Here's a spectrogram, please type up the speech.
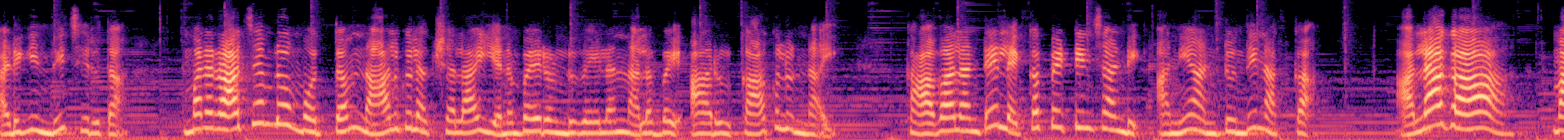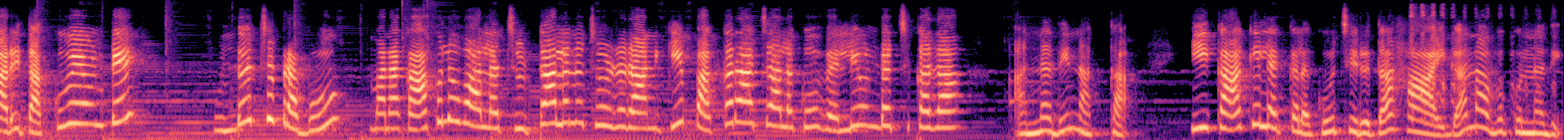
అడిగింది చిరుత. మన రాజ్యంలో మొత్తం నాలుగు లక్షల ఎనభై రెండు వేల నలభై ఆరు కాకులున్నాయి. కావాలంటే లెక్క పెట్టించండి అని అంటుంది నక్క. అలాగా? మరి తక్కువే ఉంటే? ఉండొచ్చు ప్రభు. మన కాకులు వాళ్ళ చుట్టాలను చూడడానికి పక్క రాజ్యాలకు వెళ్ళి ఉండొచ్చు కదా? అన్నది నక్క. ఈ కాకి లెక్కలకు చిరుత హాయిగా నవ్వుకున్నది.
